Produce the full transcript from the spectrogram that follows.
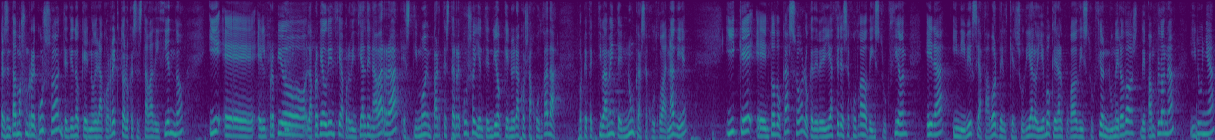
Presentamos un recurso, entendiendo que no era correcto lo que se estaba diciendo, y eh, el propio, la propia Audiencia Provincial de Navarra estimó en parte este recurso y entendió que no era cosa juzgada, porque efectivamente nunca se juzgó a nadie, y que eh, en todo caso lo que debería hacer ese juzgado de instrucción era inhibirse a favor del que en su día lo llevó, que era el juzgado de instrucción número 2 de Pamplona, Iruña,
